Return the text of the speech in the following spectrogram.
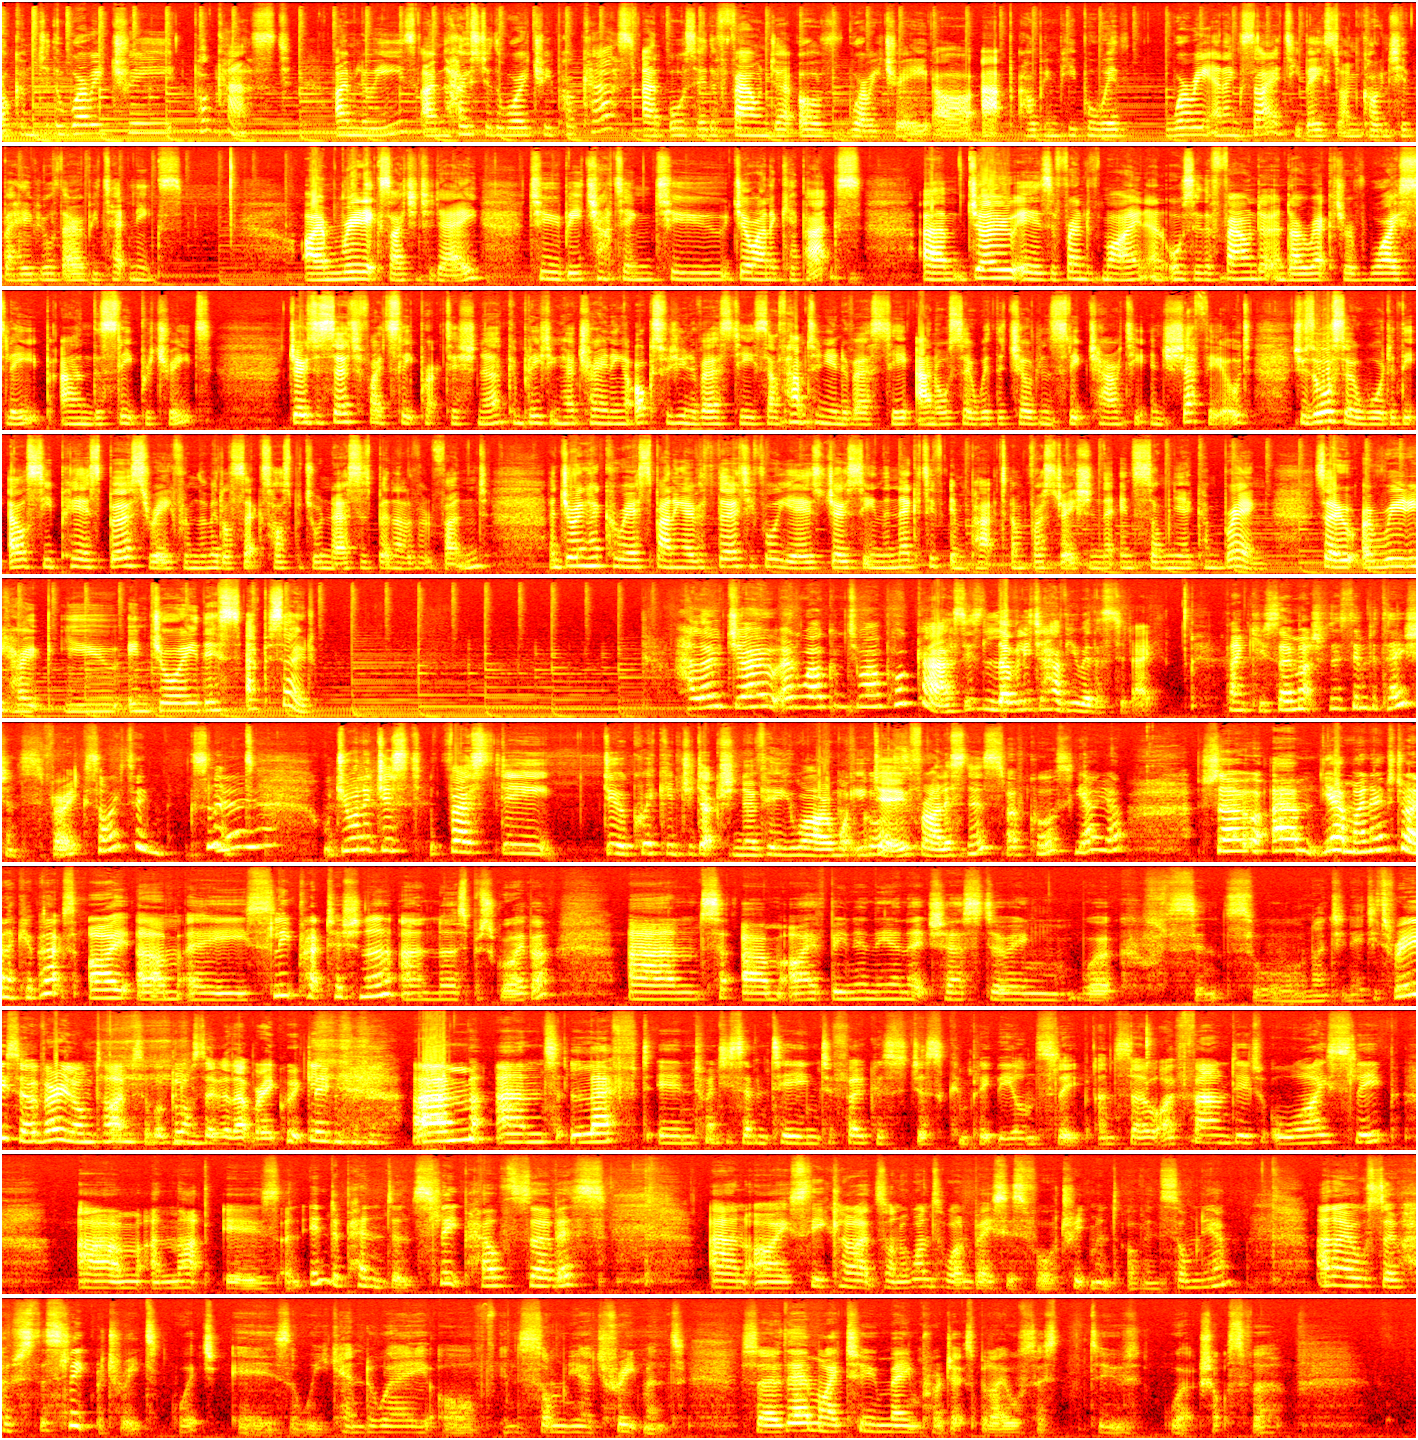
welcome to the Worry Tree podcast. I'm Louise, I'm the host of the Worry Tree podcast and also the founder of Worry Tree, our app helping people with worry and anxiety based on cognitive behavioural therapy techniques. I'm really excited today to be chatting to Joanna Kippax. Um, Jo is a friend of mine and also the founder and director of Why Sleep and the Sleep Retreat. Jo's a certified sleep practitioner, completing her training at Oxford University, Southampton University, and also with the Children's Sleep Charity in Sheffield. She was also awarded the Elsie Pierce Bursary from the Middlesex Hospital Nurses Benevolent Fund. And during her career spanning over 34 years, Jo's seen the negative impact and frustration that insomnia can bring. So I really hope you enjoy this episode. Hello, Jo, and welcome to our podcast. It's lovely to have you with us today. Thank you so much for this invitation. It's very exciting. Excellent. Yeah, yeah. Do you want to just firstly do a quick introduction of who you are and what of you course. do for our listeners? Of course, yeah, yeah. So, um, yeah, my name's Joanna Kippax. I am a sleep practitioner and nurse prescriber, and um, I've been in the NHS doing work since oh, 1983, so a very long time, so we'll gloss over that very quickly. Um, and left in 2017 to focus just completely on sleep. And so I founded Why Sleep, um, and that is an independent sleep health service. And I see clients on a one to one basis for treatment of insomnia. And I also host the Sleep Retreat, which is a weekend away of insomnia treatment. So they're my two main projects, but I also do workshops for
